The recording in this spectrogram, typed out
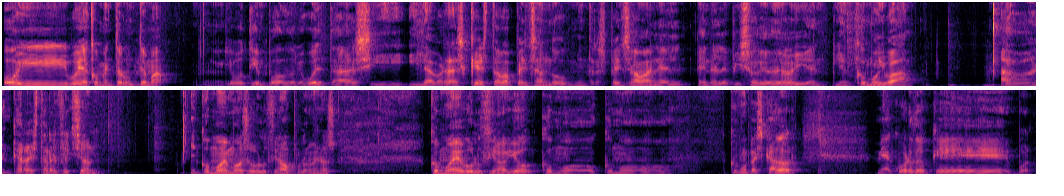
Hoy voy a comentar un tema. Llevo tiempo dándole vueltas y, la verdad es que estaba pensando, mientras pensaba en el, en el episodio de hoy en, y en cómo iba a encarar esta reflexión, en cómo hemos evolucionado, por lo menos cómo he evolucionado yo como, como, como pescador. Me acuerdo que, bueno,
